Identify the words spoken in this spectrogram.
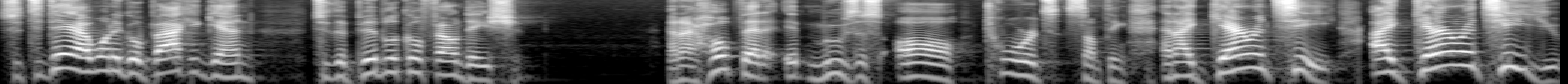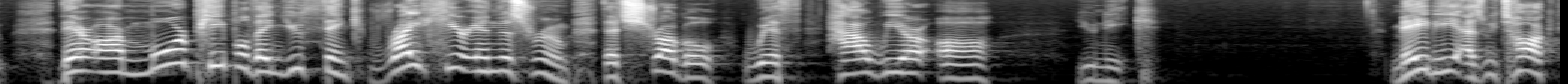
So today I want to go back again to the biblical foundation. And I hope that it moves us all towards something. And I guarantee, I guarantee you, there are more people than you think right here in this room that struggle with how we are all unique. Maybe as we talk,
